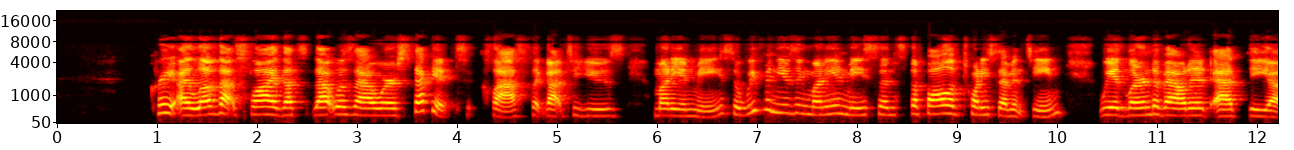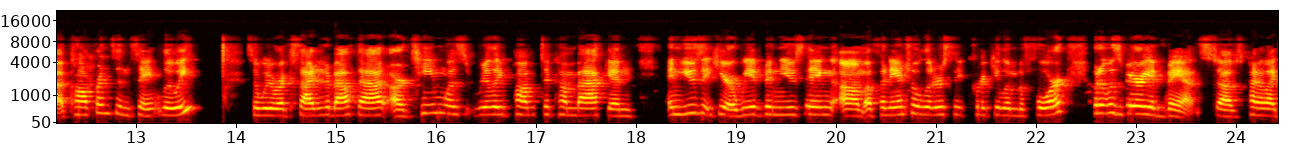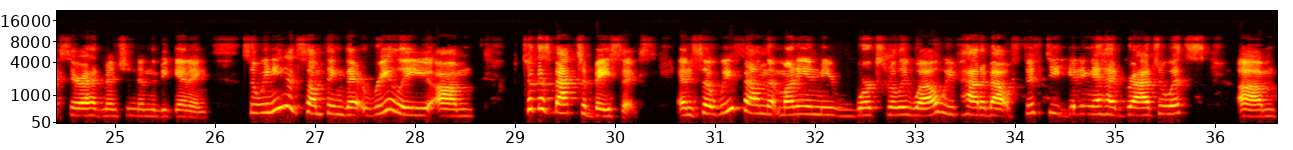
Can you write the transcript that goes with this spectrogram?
Great. I love that slide. That's that was our second class that got to use Money and Me. So we've been using Money and Me since the fall of 2017. We had learned about it at the uh, conference in St. Louis. So we were excited about that. Our team was really pumped to come back and, and use it here. We had been using um, a financial literacy curriculum before, but it was very advanced. Uh, it was kind of like Sara had mentioned in the beginning. So we needed something that really um, took us back to basics. And so we found that Money and Me works really well. We've had about 50 Getting Ahead graduates um,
